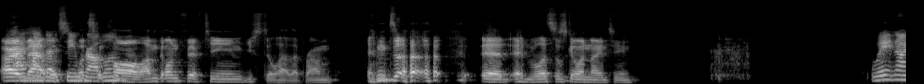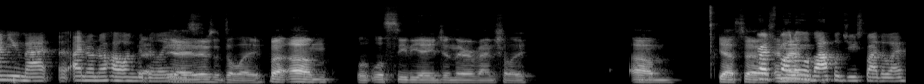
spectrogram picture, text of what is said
All right, I had Matt. that what's, same what's problem. the call? I'm going 15. You still have that problem, and uh, and, and Melissa's going 19. waiting on you, Matt. I don't know how long the Yeah, delay yeah, is. there's a delay, but um, we'll we'll see the age in there eventually. Um, yeah. So Fresh bottle then- of apple juice, by the way.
